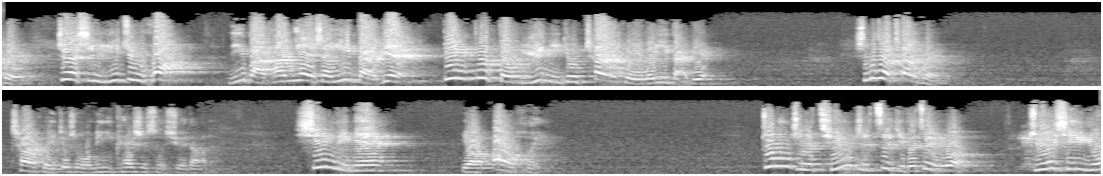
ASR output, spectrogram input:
悔，这是一句话。你把它念上一百遍，并不等于你就忏悔了一百遍。什么叫忏悔？忏悔就是我们一开始所学到的，心里面要懊悔，终止停止自己的罪恶，决心永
